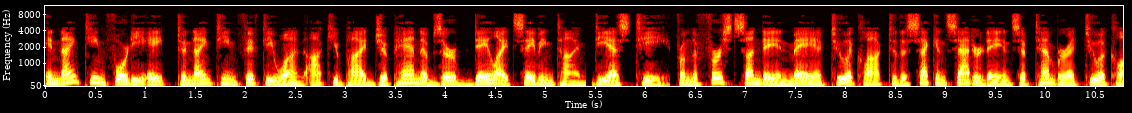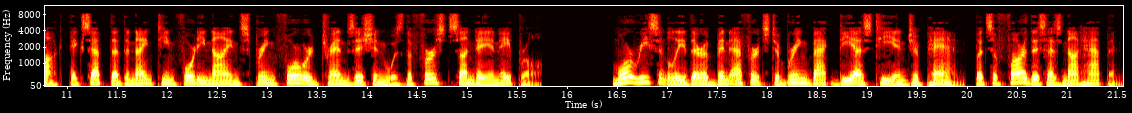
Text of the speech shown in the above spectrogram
In 1948–1951 occupied Japan observed Daylight Saving Time DST from the first Sunday in May at 2 o'clock to the second Saturday in September at 2 o'clock, except that the 1949 spring forward transition was the first Sunday in April. More recently there have been efforts to bring back DST in Japan, but so far this has not happened.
